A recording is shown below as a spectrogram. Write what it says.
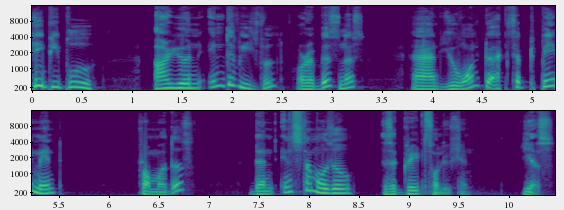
Hey people, are you an individual or a business and you want to accept payment from others? Then InstaMojo is a great solution. Yes,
